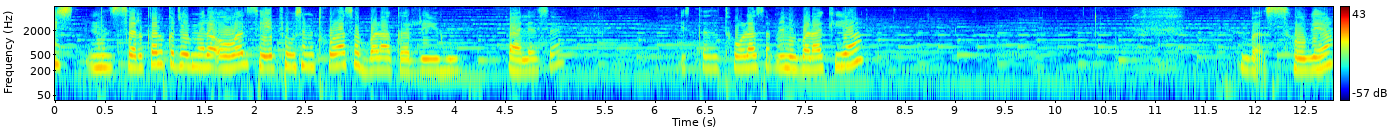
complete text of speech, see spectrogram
इस सर्कल का जो मेरा ओवल शेप है, उसे मैं थोड़ा सा बड़ा कर रही हूँ, पहले से। इस तरह से थोड़ा सा मैंने बड़ा किया। बस, हो गया।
